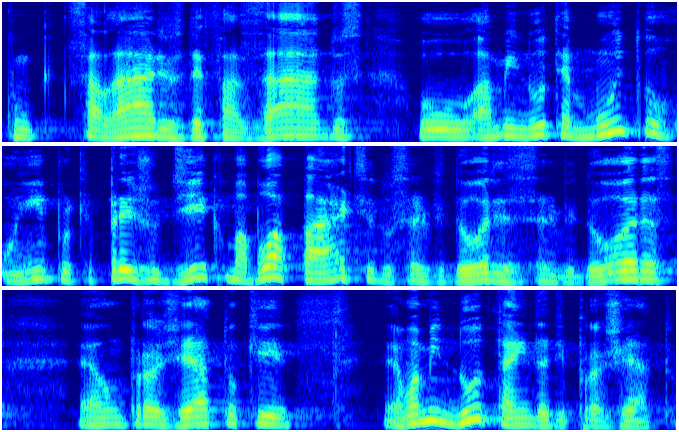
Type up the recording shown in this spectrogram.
com salários defasados. O, a minuta é muito ruim porque prejudica uma boa parte dos servidores e servidoras. É um projeto que é uma minuta ainda de projeto,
